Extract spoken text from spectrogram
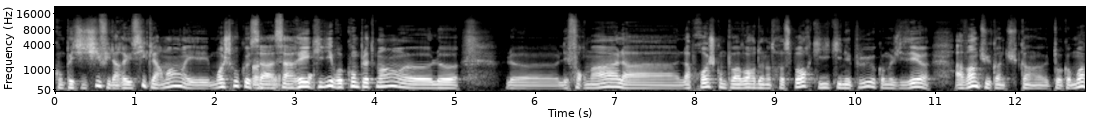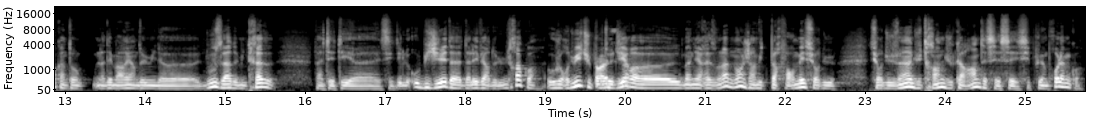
compétitif, il a réussi clairement. Et moi, je trouve que ça, ça rééquilibre complètement euh, le le, les formats, l'approche qu'on peut avoir de notre sport qui, qui n'est plus, comme je disais, euh, avant, tu, quand tu, quand, toi comme moi, quand on a démarré en 2012, là, 2013, enfin, t'étais, euh, c'était obligé d'aller vers de l'ultra, quoi. Aujourd'hui, tu peux te dire, euh, de manière raisonnable, non, j'ai envie de performer sur du, sur du 20, du 30, du 40, et c'est, c'est, plus un problème, quoi.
